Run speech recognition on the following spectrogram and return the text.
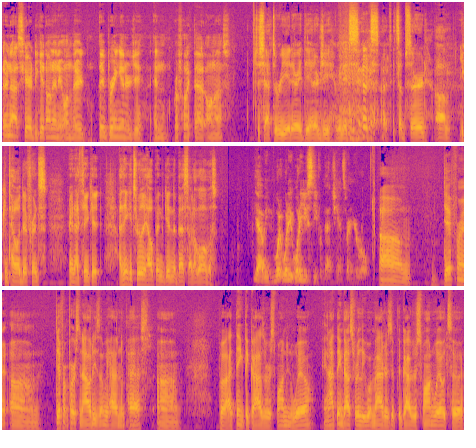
they're not scared to get on anyone. They they bring energy and reflect that on us. Just have to reiterate the energy. I mean, it's it's it's absurd. Um, you can tell a difference, and I think it I think it's really helping getting the best out of all of us. Yeah, I mean, what, what, do you, what do you see from that chancellor in your role? Um, different um, different personalities than we had in the past. Um, but I think the guys are responding well, and I think that's really what matters. If the guys respond well to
